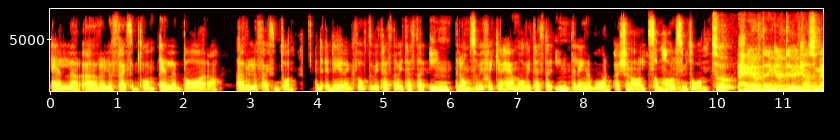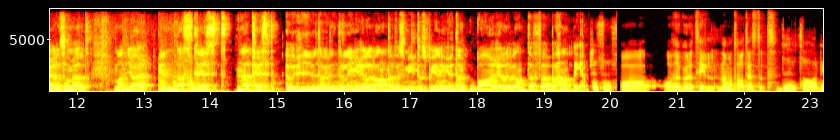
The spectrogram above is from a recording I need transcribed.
eller övre luftvägssymptom eller bara övre luftvägssymptom. Det är den kvoten vi testar. Vi testar inte de som vi skickar hem och vi testar inte längre vårdpersonal som har symptom. Så helt enkelt det vi kan summera det som är att man gör endast test när test överhuvudtaget inte längre är relevanta för smittospridning utan bara relevanta för behandlingen. Precis. Och, och hur går det till när man tar testet? Du tar det,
